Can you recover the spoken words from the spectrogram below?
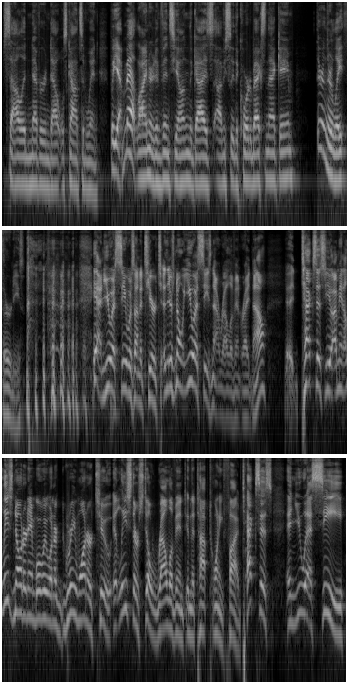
solid, never in doubt Wisconsin win. But yeah, Matt Leinart and Vince Young, the guys, obviously the quarterbacks in that game, they're in their late thirties. Yeah, and USC was on a tier two. There's no USC's not relevant right now. Uh, Texas, you, I mean, at least Notre Dame, where we want to agree one or two, at least they're still relevant in the top 25. Texas and USC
